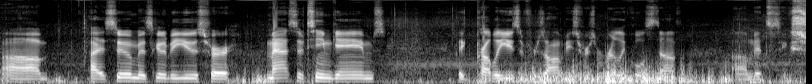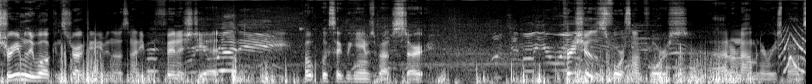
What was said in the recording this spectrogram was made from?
Um, I assume it's going to be used for massive team games. They probably use it for zombies for some really cool stuff. Um, it's extremely well constructed even though it's not even finished yet. Oh, looks like the game's about to start. I'm pretty sure this is force on force. Uh, I don't know how many respawns.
